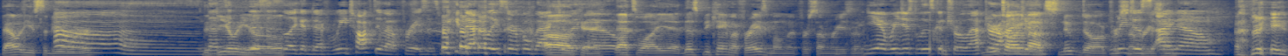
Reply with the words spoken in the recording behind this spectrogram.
That one used to be a word. Uh, The dealio. This is like a different. We talked about phrases. We can definitely circle back Oh, to okay. it though. That's why. Yeah, this became a phrase moment for some reason. yeah, we just lose control after You're a talking about Snoop Dogg for we some just, reason. I know. I mean,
